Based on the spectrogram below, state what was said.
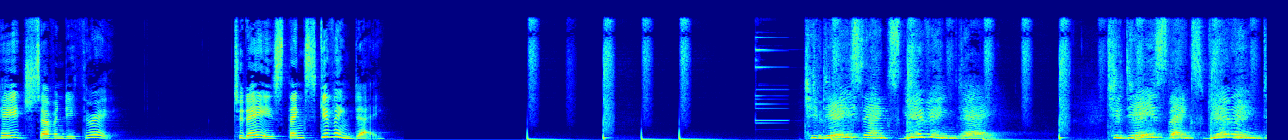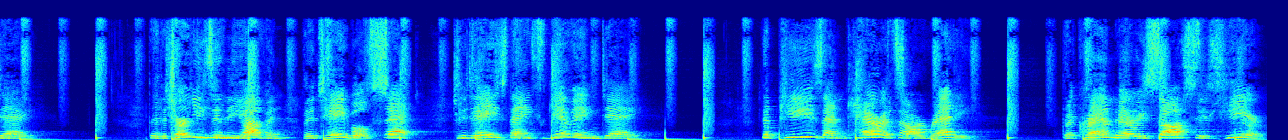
Page 73. Today's Thanksgiving Day. Today's Thanksgiving Day. Today's Thanksgiving Day. The turkey's in the oven, the table's set. Today's Thanksgiving Day. The peas and carrots are ready. The cranberry sauce is here.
